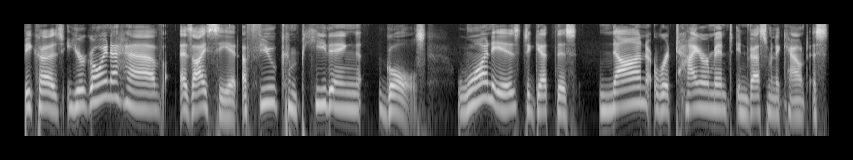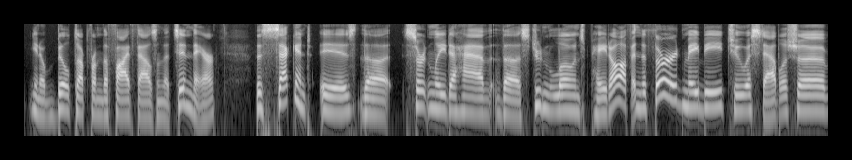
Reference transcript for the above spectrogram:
because you're going to have, as I see it, a few competing goals. One is to get this non-retirement investment account, you know, built up from the 5000 that's in there. The second is the certainly to have the student loans paid off and the third may be to establish a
